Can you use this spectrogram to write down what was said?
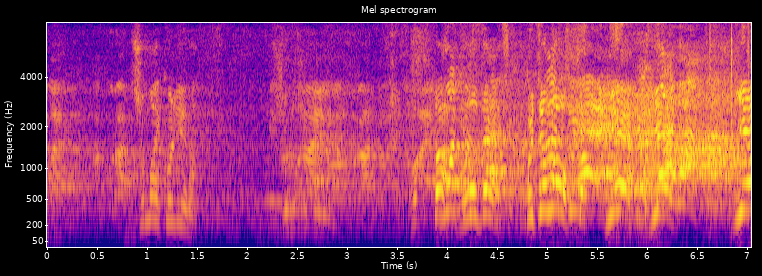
Олег, акуратно. зжимай коліна. Зжимай коліна. Так, молодець. Потягнув. Є, є, є.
